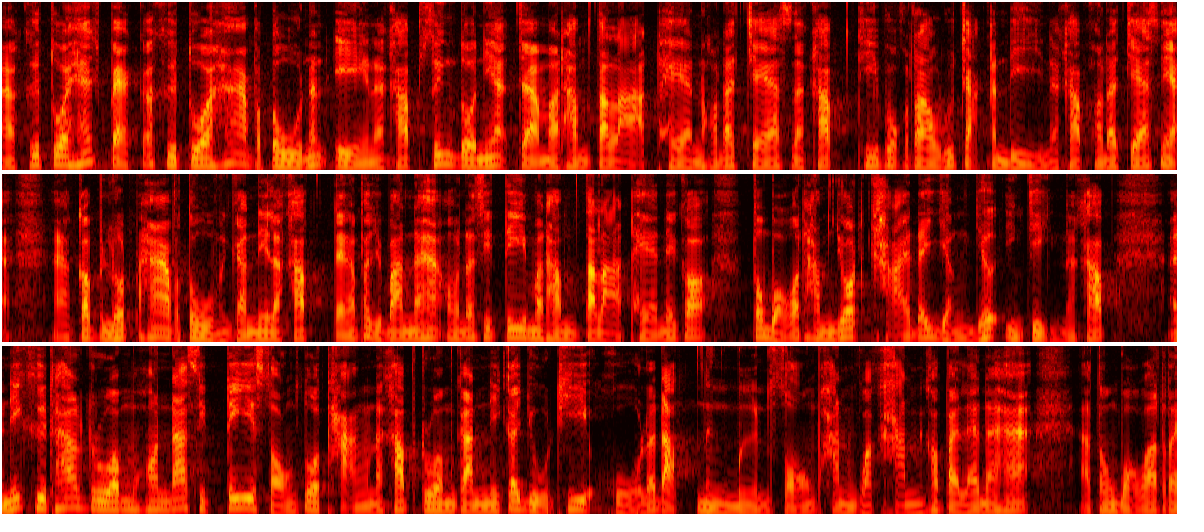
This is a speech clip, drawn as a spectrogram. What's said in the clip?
อ่าคือตัวแฮชแบ็กก็คือตัว 5 ประตูนั่นเองนะครับ ซึ่งตัวนี้จะมาทำตลาดแทน Honda Jazz นะครับ ที่พวกเรารู้จักกันดีนะครับ Honda Jazz เนี่ยอ่าก็เป็นรถ 5 ประตูเหมือนกันนี่แหละครับ แต่ณปัจจุบันนะฮะ Honda City มาทำตลาดแทนนี่ก็ต้องบอกว่าทำยอดขายได้อย่างเยอะจริง ๆ นะครับ อันนี้คือถ้ารวม Honda City 2 ตัวถังนะครับ รวมกันนี้ก็อยู่ที่โอ้โหระดับ 12,000 กว่าคันเข้าไปแล้วนะฮะอ่าต้องบอกว่าแร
